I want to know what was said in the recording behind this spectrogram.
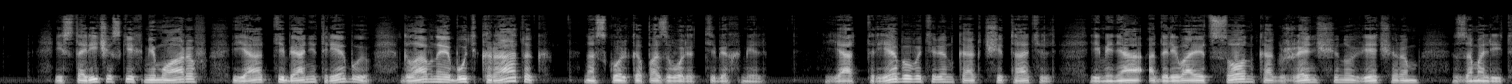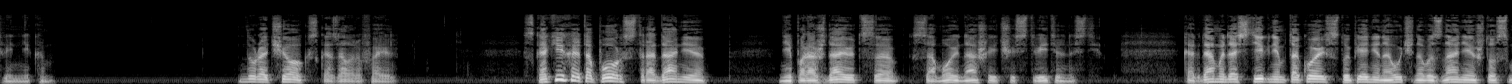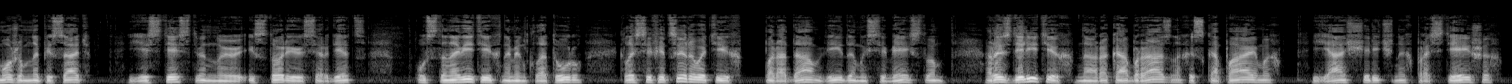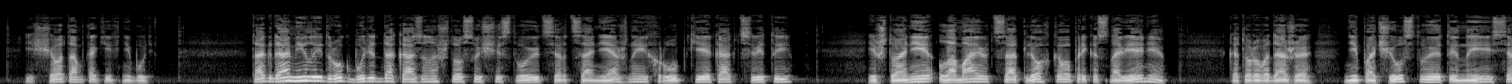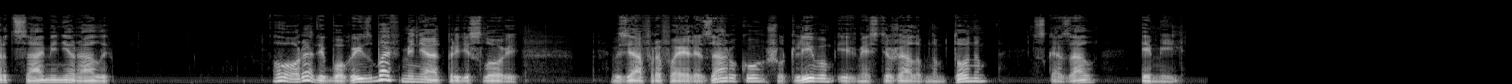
Исторических мемуаров я от тебя не требую. Главное, будь краток, насколько позволит тебе хмель. Я требователен, как читатель, и меня одолевает сон, как женщину вечером за молитвенником. «Дурачок», — сказал Рафаэль. «С каких это пор страдания не порождаются самой нашей чувствительностью? Когда мы достигнем такой ступени научного знания, что сможем написать естественную историю сердец, установить их номенклатуру, классифицировать их по родам, видам и семействам, разделить их на ракообразных, ископаемых, ящеричных, простейших, еще там каких-нибудь. Тогда, милый друг, будет доказано, что существуют сердца нежные хрупкие, как цветы, и что они ломаются от легкого прикосновения, которого даже не почувствуют иные сердца минералы. О, ради бога, избавь меня от предисловий! Взяв Рафаэля за руку, шутливым и вместе жалобным тоном, сказал Эмиль.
